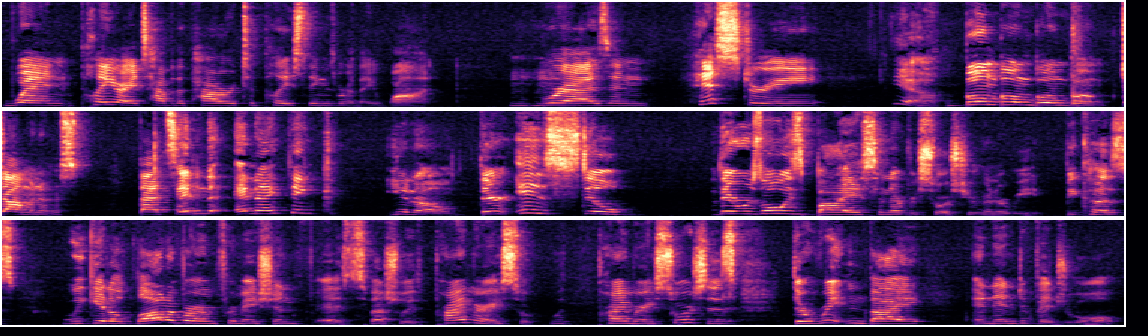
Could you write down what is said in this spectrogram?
when playwrights have the power to place things where they want? Mm-hmm. Whereas in history, Yeah. boom, boom, boom, boom, dominoes. That's it. And and I think, you know, there is still there was always bias in every source you're going to read because we get a lot of our information especially with primary with primary sources, they're written by an individual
